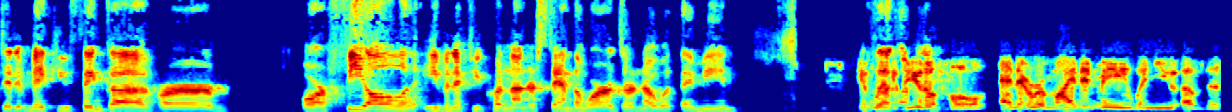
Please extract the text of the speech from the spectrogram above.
did it make you think of or or feel even if you couldn't understand the words or know what they mean It was beautiful, and it reminded me when you of the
